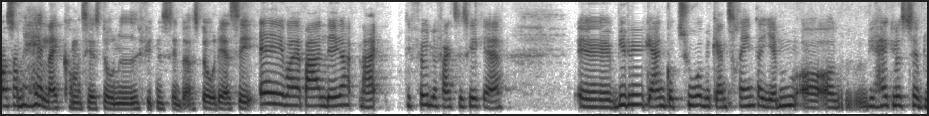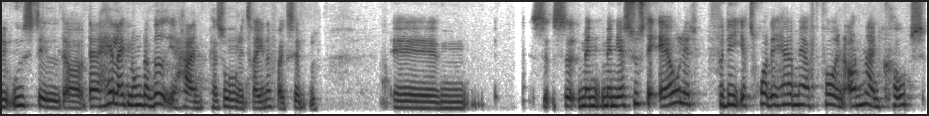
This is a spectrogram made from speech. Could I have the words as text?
og som heller ikke kommer til at stå nede i fitnesscenteret og stå der og se, hey, hvor jeg bare ligger. Nej, det føler jeg faktisk ikke, jeg er. Øh, vi vil gerne gå tur, vi vil gerne træne derhjemme, og, og vi har ikke lyst til at blive udstillet, og der er heller ikke nogen, der ved, at jeg har en personlig træner, for eksempel. Øh, så, så, men, men jeg synes, det er ærgerligt, fordi jeg tror, det her med at få en online coach,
